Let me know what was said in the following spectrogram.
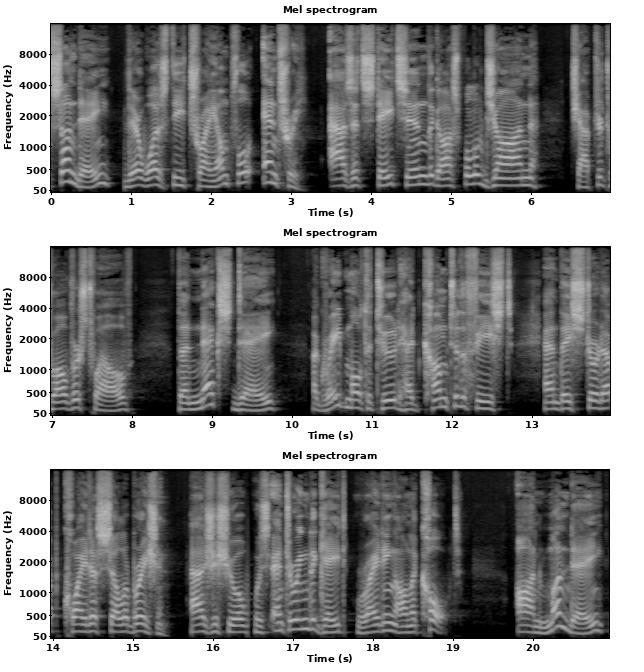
Sunday, there was the triumphal entry, as it states in the Gospel of John, chapter 12, verse 12. The next day, a great multitude had come to the feast, and they stirred up quite a celebration, as Yeshua was entering the gate riding on a colt. On Monday,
